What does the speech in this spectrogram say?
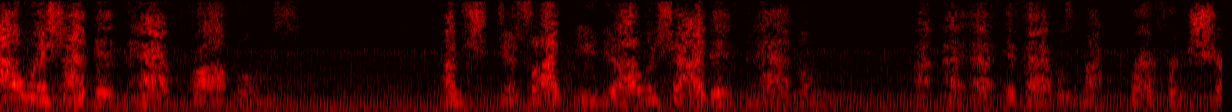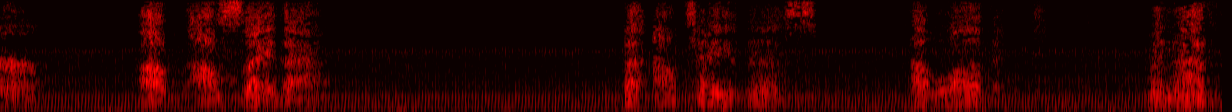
I wish I didn't have problems. I'm just like you do. I wish I didn't have them. I, I, if that was my preference, sure. I'll, I'll say that. But I'll tell you this. I love it. When I've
